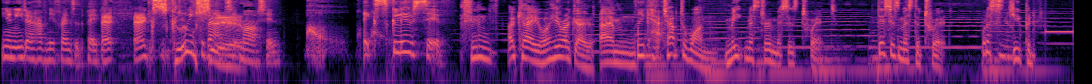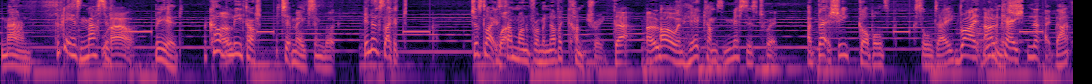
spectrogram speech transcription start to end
You know, you don't have any friends at the paper. E- Tweet about it, exclusive. Martin. Exclusive. Okay, well, here I go. Um, Okay. Chapter one Meet Mr. and Mrs. Twit. This is Mr. Twit. What a stupid man. Look at his massive Wow. beard. I can't Oh. believe how it makes him look. He looks like a just like Wow. someone from another country. That oh, Oh, and here comes Mrs. Twit. I bet she gobbles all day. Right, Women okay, sh- no- like that.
